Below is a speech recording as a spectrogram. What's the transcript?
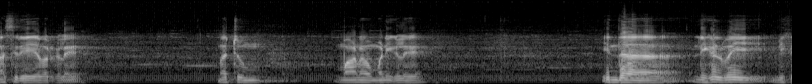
ஆசிரியை அவர்களே மற்றும் மாணவ மணிகளே இந்த நிகழ்வை மிக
